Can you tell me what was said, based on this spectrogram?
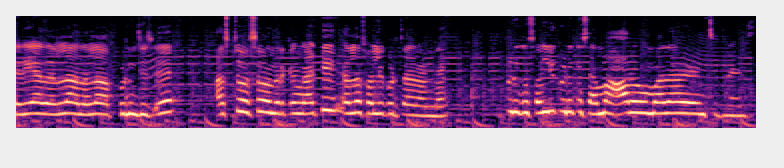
தெரியாதெல்லாம் நல்லா புரிஞ்சிச்சு. ஃபஸ்ட்டு வருஷம் வந்திருக்கங்காட்டி நல்லா சொல்லி கொடுத்தாரு அண்ணன். உங்களுக்கு சொல்லி கொடுக்க செம்ம ஆர்வமாக தான் இருந்துச்சு ஃப்ரெண்ட்ஸ்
